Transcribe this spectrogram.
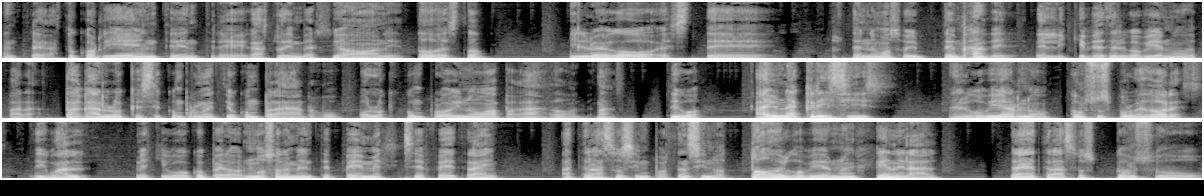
entre gasto corriente, entre gasto de inversión y todo esto. Y luego, este, pues tenemos hoy tema de, liquidez del gobierno para pagar lo que se comprometió a comprar o, lo que compró y no ha pagado. Demás. Digo, hay una crisis en el gobierno con sus proveedores. Igual me equivoco, pero no solamente Pemex y CFE traen atrasos importantes, sino todo el gobierno en general trae atrasos con sus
